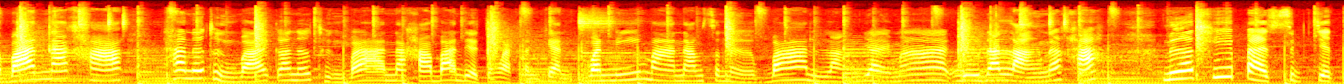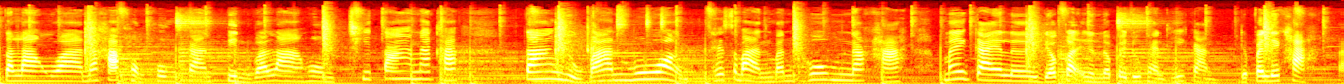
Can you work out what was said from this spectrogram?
วัสดีค่ะบ้านนะคะ ถ้านึกถึงบ้านก็นึกถึงบ้านนะคะ บ้านเดี่ยวจังหวัดขอนแก่น วันนี้มานำเสนอบ้านหลังใหญ่มาก ดูด้านหลังนะคะ เนื้อที่ 87 ตารางวานะคะ ของโครงการปิ่นวราโฮมที่ตั้งนะคะ ตั้งอยู่บ้านม่วง เทศบาลบ้านทุ่มนะคะ ไม่ไกลเลยเดี๋ยวก่อนอื่นเราไปดูแผนที่กัน เดี๋ยวไปเลยค่ะไป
